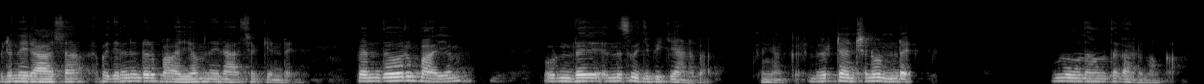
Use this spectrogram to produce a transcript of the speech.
ഒരു നിരാശ. അപ്പോൾ ഇതിൽ ഒരു ഭയം നിരാശയൊക്കെ ഉണ്ട്. ഇപ്പം എന്തോ ഒരു ഭയം ഉണ്ട് എന്ന് സൂചിപ്പിക്കുകയാണ് നിങ്ങൾക്ക്. എന്തോ ഒരു ടെൻഷനും ഉണ്ട്. മൂന്നാമത്തെ കാർഡ് നോക്കാം.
